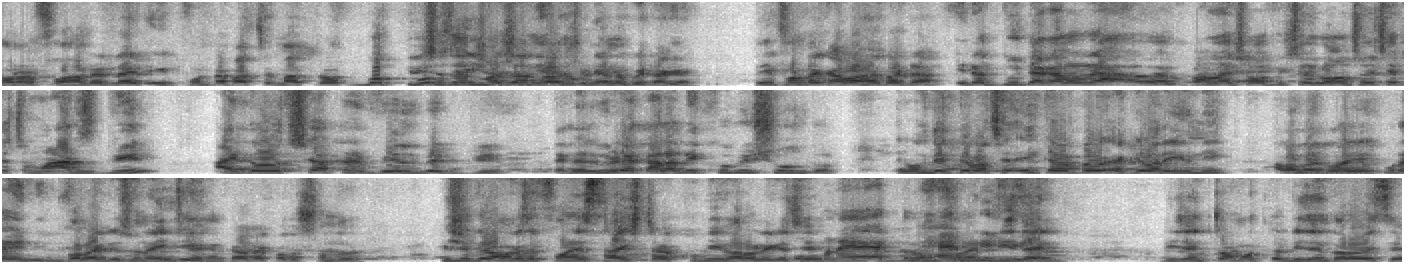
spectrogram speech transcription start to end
Honor four hundred lite এই ফোনটা পাচ্ছে মাত্র 32,999 নশো নিরানব্বই টাকায়। তো এই ফোনটা কালার হয় কয়টা? এটা দুইটা কালারে বাংলাদেশ অফিসিয়াল লঞ্চ হয়েছে এটা হচ্ছে মার্স গ্রিন এটা হচ্ছে আপনার ভেলভেট গ্রিন Velvet দুইটা। কালারই খুবই সুন্দর। এবং দেখতে পাচ্ছেন এই কালারটাও একেবারে ইউনিক আলাদা করে মানে পুরা unique। বলার কিছু নাই যে এখানে কালারটা কত সুন্দর। বিশেষ করে আমার কাছে ফোনের সাইজটা খুবই ভালো লেগেছে মানে একদম feel। ডিজাইন ডিজাইন চমৎকার ডিজাইন করা হয়েছে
